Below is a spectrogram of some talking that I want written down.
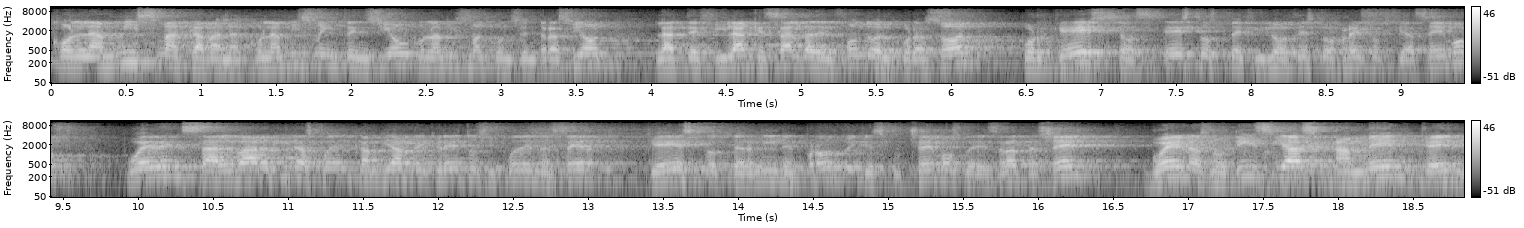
con la misma cabana, con la misma intención, con la misma concentración, la tefilá que salga del fondo del corazón, porque estos, estos tefilot, estos rezos que hacemos, pueden salvar vidas, pueden cambiar decretos y pueden hacer que esto termine pronto y que escuchemos de Hashem. Buenas noticias, amén, que en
